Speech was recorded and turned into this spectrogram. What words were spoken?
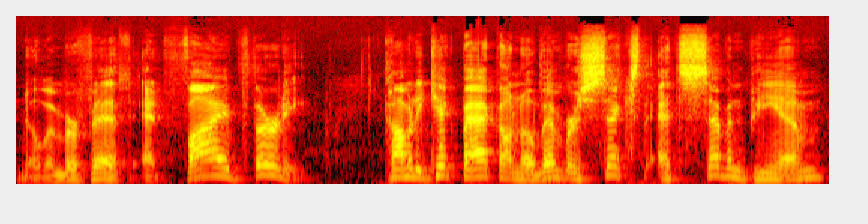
November 5th at 5.30. Comedy Kickback on November 6th at 7 p.m.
